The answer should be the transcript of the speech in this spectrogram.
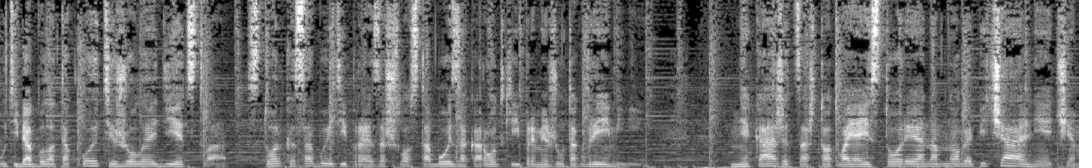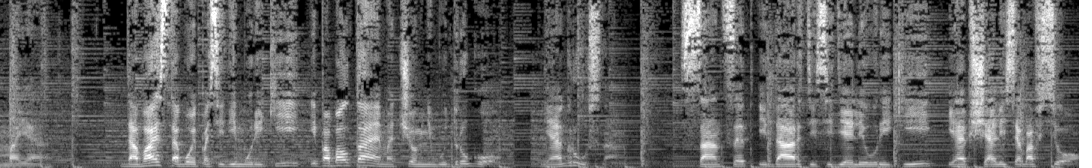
У тебя было такое тяжелое детство. Столько событий произошло с тобой за короткий промежуток времени. Мне кажется, что твоя история намного печальнее, чем моя. Давай с тобой посидим у реки и поболтаем о чем-нибудь другом, не о грустном. Сансет и Дарти сидели у реки и общались обо всем.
